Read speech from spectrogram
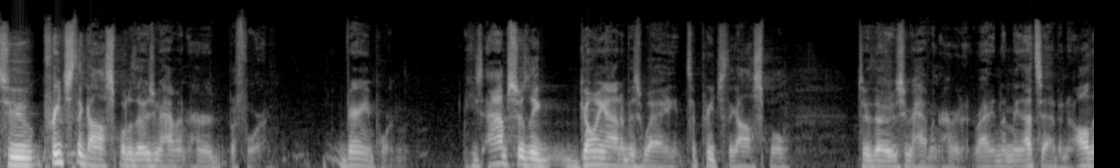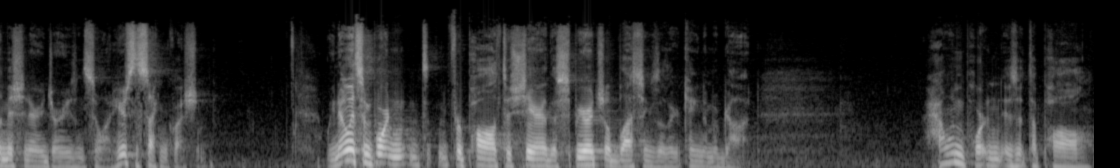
to preach the gospel to those who haven't heard before? Very important. He's absolutely going out of his way to preach the gospel to those who haven't heard it, right? And I mean, that's evident, all the missionary journeys and so on. Here's the second question. We know it's important for Paul to share the spiritual blessings of the kingdom of God. How important is it to Paul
